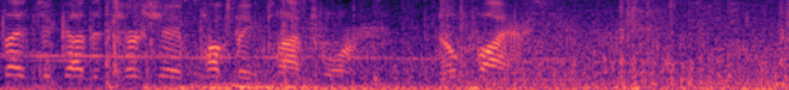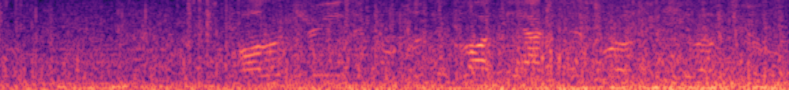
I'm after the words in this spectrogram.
Slide took out the tertiary pumping platform. No fires. Fallen trees have completely blocked the access road to Kilo 2.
